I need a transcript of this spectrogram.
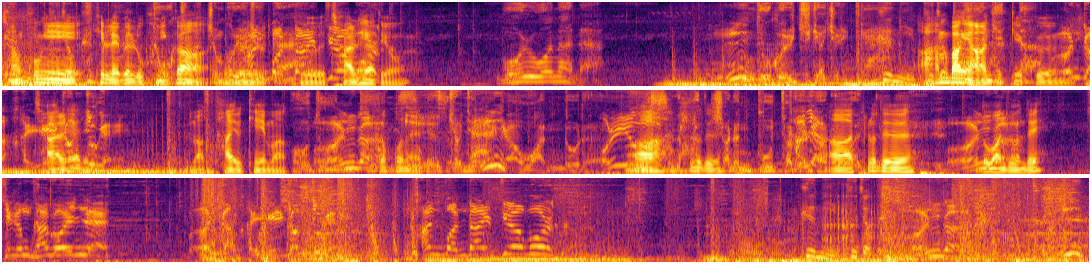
장풍이 스킬 레벨 높으니까 이거를 그 잘 해야 돼요. 뭘 원하나? 누굴 죽여줄까? 금이 아 한. 방에 안 죽게끔 잘 해야 돼. 막 다 이렇게 막 섞어놔야 돼. 훌륭한. 아 필로드. 아 필로드 뭔가 너무 안 좋은데? 지금 가고 있네. 뭔가 할일좀 주게. 한번 날 뛰어볼까. 금이 부족합니다. 뭔가. 응?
